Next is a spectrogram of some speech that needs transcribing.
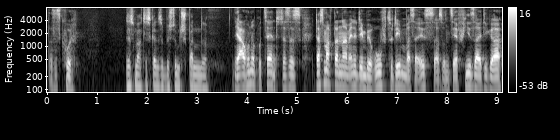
das ist cool. Das macht das Ganze bestimmt spannender. Ja, 100 Prozent. Das, das macht dann am Ende den Beruf zu dem, was er ist. Also ein sehr vielseitiger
